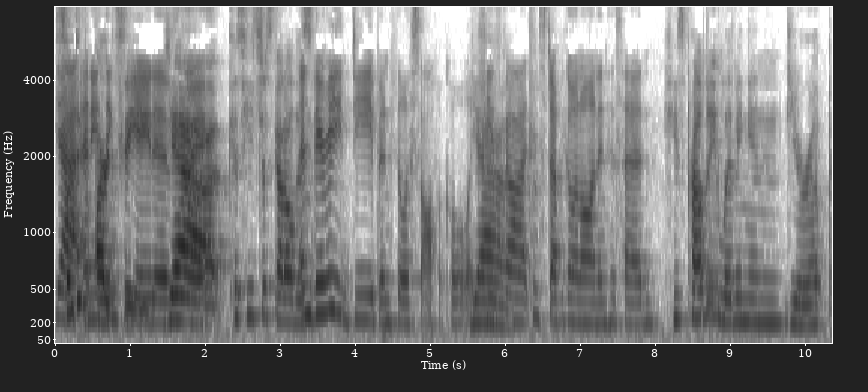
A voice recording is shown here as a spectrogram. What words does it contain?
Yeah, something anything artsy. creative, Yeah, because he's just got all this. And very deep and philosophical. Like Yeah. he's got some stuff going on in his head. he's probably living in Europe,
